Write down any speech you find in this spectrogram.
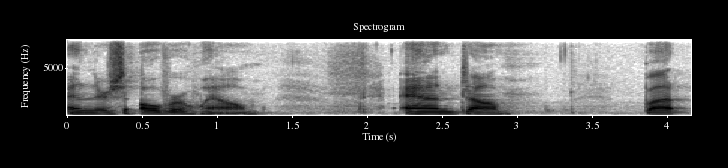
and there's overwhelm, and um, but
